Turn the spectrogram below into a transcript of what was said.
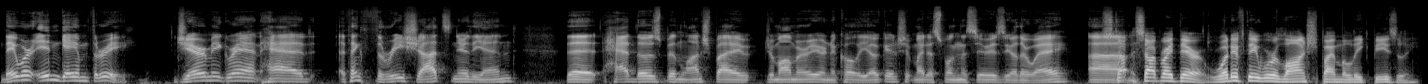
they were in game 3. Jerami Grant had I think 3 shots near the end that had those been launched by Jamal Murray or Nikola Jokic, it might have swung the series the other way. Um, stop, stop right there. What if they were launched by Malik Beasley?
